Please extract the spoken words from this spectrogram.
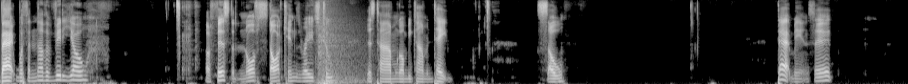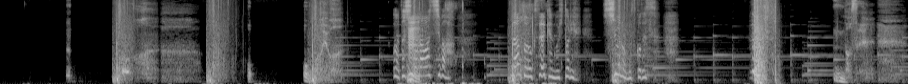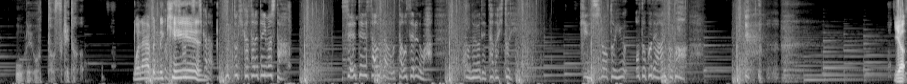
back with another video of Fist of the North Star Ken's Rage 2. This time I'm going to be commentating. So, that being said, Hmm. シュウの息子です。なぜ俺を助けた？What happened to Ken? 父からずっと聞かされていました。聖帝サウザーを倒せるのはこの世でただ一人。ケンシロウという男であること Yep.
